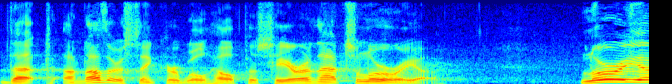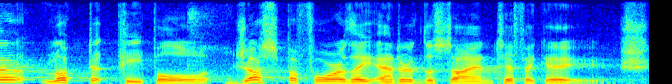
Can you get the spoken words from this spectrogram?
that another thinker will help us here, and that's Luria. Luria looked at people just before they entered the scientific age,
